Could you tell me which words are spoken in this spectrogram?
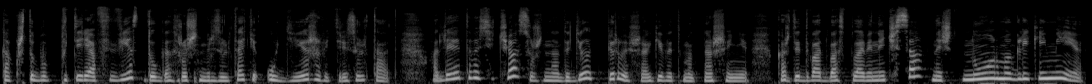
так чтобы, потеряв вес, в долгосрочном результате удерживать результат. А для этого сейчас уже надо делать первые шаги в этом отношении. Каждые 2-2,5 часа, значит, норма гликемии.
